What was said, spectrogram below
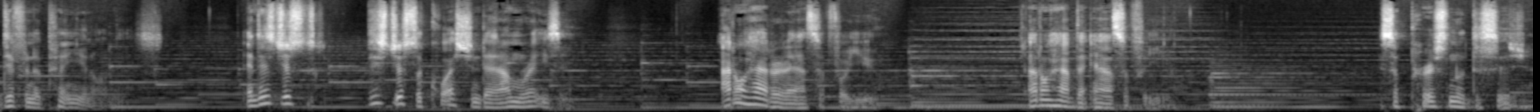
different opinion on this, and this just this is just a question that I'm raising. I don't have an answer for you. I don't have the answer for you. It's a personal decision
